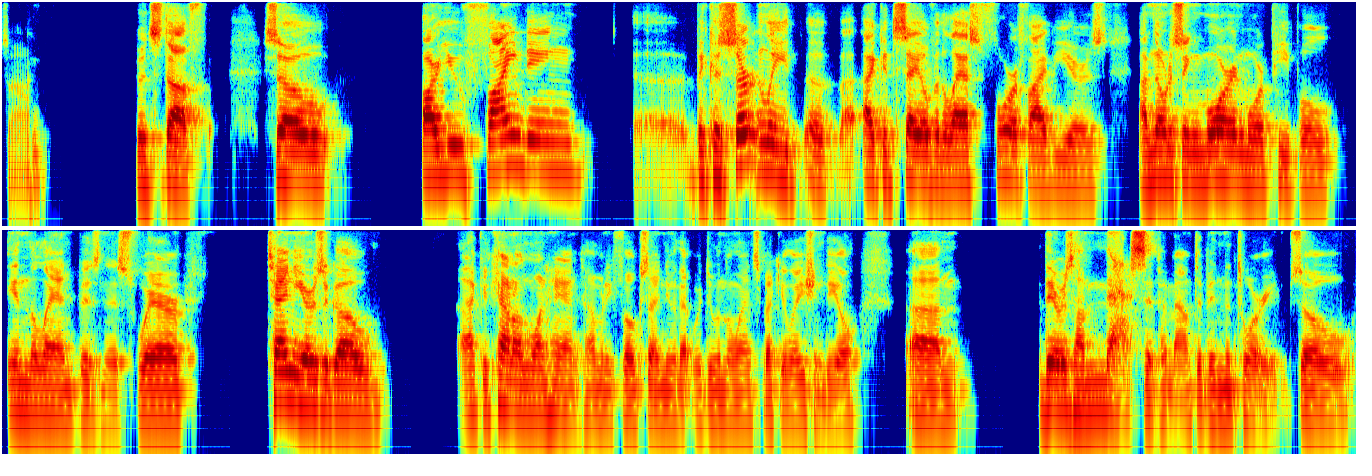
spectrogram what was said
So good stuff. So are you finding uh, because certainly uh, I could say over the last four or five years, I'm noticing more and more people in the land business where 10 years ago, I could count on one hand how many folks I knew that were doing the land speculation deal. Um, there is a massive amount of inventory. So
